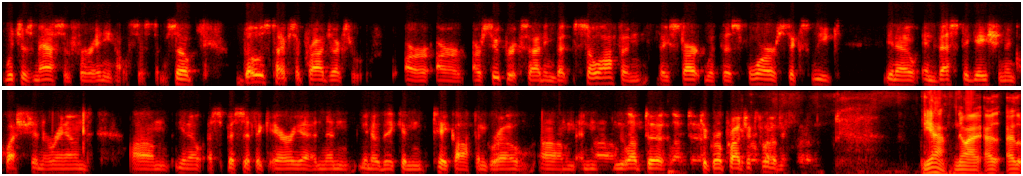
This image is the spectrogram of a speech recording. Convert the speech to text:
which is massive for any health system. So those types of projects are, are, are super exciting, but so often they start with this four or six week, you know, investigation and question around, um, you know, a specific area, and then, you know, they can take off and grow. Um, and we love to, to grow projects with them. Yeah, no, I, I,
